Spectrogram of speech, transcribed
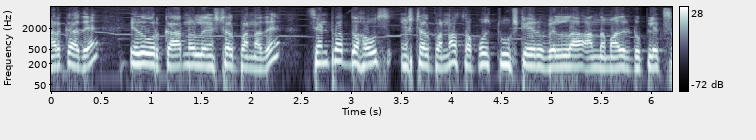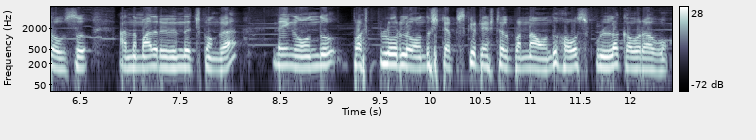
மறக்காதே. ஏதோ ஒரு கார்னரில் இன்ஸ்டால் பண்ணாதே. Centre of the house install பண்ணால் சப்போஸ் டூ ஸ்டேர் வெல்லா அந்த மாதிரி டூப்ளெக்ஸ் ஹவுஸு அந்த மாதிரி இருந்து வச்சுக்கோங்க நீங்கள் வந்து ஃபஸ்ட் ஃப்ளோரில் வந்து ஸ்டெப்ஸ் கிட்ட இன்ஸ்டால் பண்ணால் வந்து ஹவுஸ் ஃபுல்லாக கவர் ஆகும்.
